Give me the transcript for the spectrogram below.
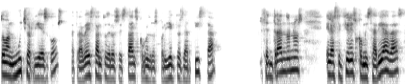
toman muchos riesgos a través tanto de los stands como de los proyectos de artista, centrándonos en las secciones comisariadas,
